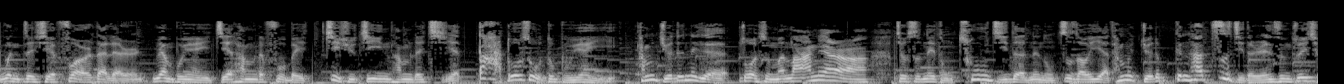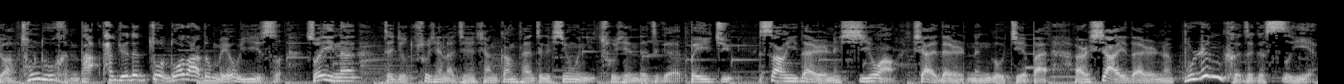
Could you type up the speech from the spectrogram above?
问这些富二代的人愿不愿意接他们的父辈继续经营他们的企业，大多数都不愿意。他们觉得那个做什么拉链啊，就是那种初级的那种制造业，他们觉得跟他自己的人生追求啊冲突很大。他觉得做多大都没有意思，所以呢，这就出现了就像刚才这个新闻里出现的这个悲剧。上一代人呢希望下一代人能够接班，而下一代人呢不认可这个事业，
